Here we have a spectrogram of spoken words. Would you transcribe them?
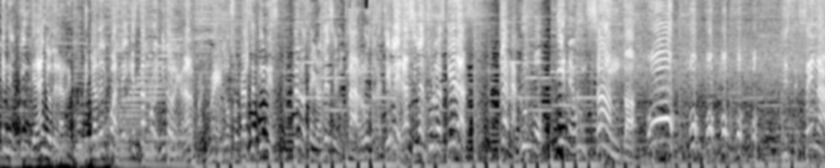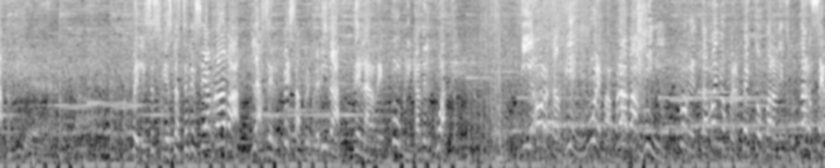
En el fin de año de la República del Cuate está prohibido regalar pañuelos o calcetines, pero se agradecen los tarros, las hieleras y las churrasqueras. Cada grupo tiene un Santa. ¡Oh! oh, oh, oh, cena. ¡Felices fiestas te desea Brava! La cerveza preferida de la República del Cuate. Y ahora también nueva Brava Mini, con el tamaño perfecto para disfrutarse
